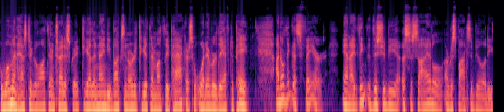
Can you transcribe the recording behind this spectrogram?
a woman has to go out there and try to scrape together 90 bucks in order to get their monthly pack or so whatever they have to pay, I don't think that's fair. And I think that this should be a societal a responsibility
